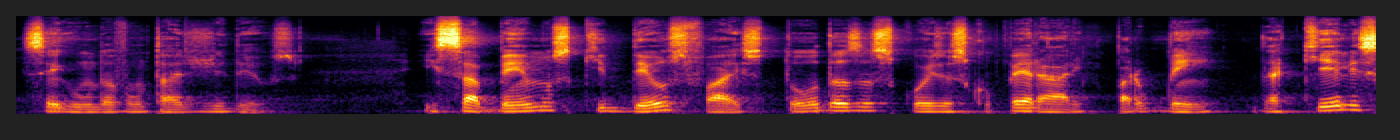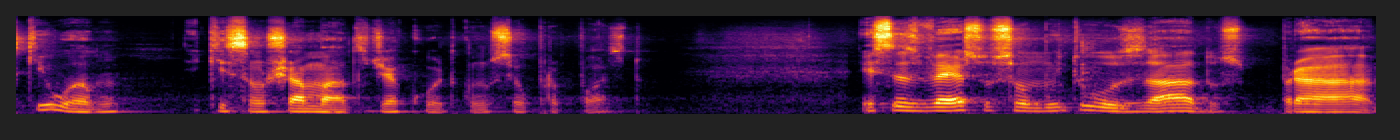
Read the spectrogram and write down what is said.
segundo a vontade de Deus. E sabemos que Deus faz todas as coisas cooperarem para o bem daqueles que o amam e que são chamados de acordo com o seu propósito. Esses versos são muito usados para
